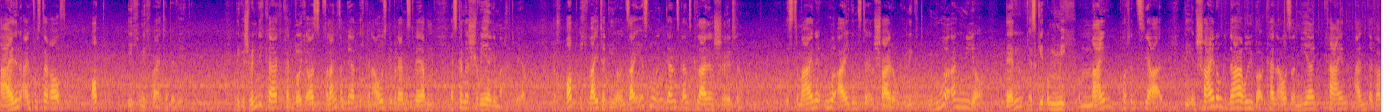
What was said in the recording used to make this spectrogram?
keinen Einfluss darauf, ob ich mich weiter bewege. Die Geschwindigkeit kann durchaus verlangsamt werden, ich kann ausgebremst werden, es kann mir schwer gemacht werden. Doch ob ich weitergehe und sei es nur in ganz, ganz kleinen Schritten, ist meine ureigenste Entscheidung, liegt nur an mir. Denn es geht um mich, um mein Potenzial. Die Entscheidung darüber kann außer mir kein anderer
